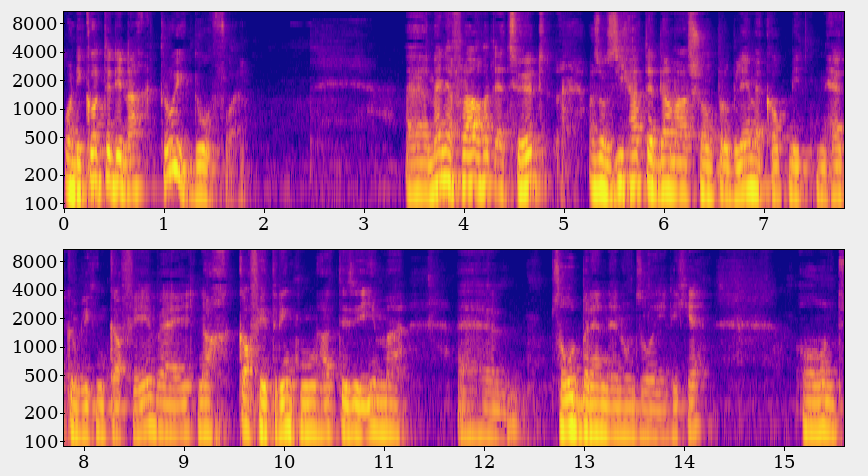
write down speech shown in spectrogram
Und ich konnte die Nacht ruhig durchfahren. Äh, meine Frau hat erzählt, also sie hatte damals schon Probleme gehabt mit dem herkömmlichen Kaffee, weil nach Kaffee trinken hatte sie immer äh, Sodbrennen und so ähnliche. Und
